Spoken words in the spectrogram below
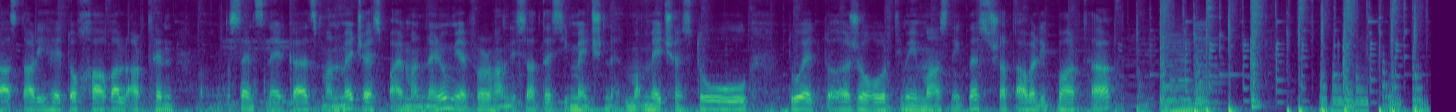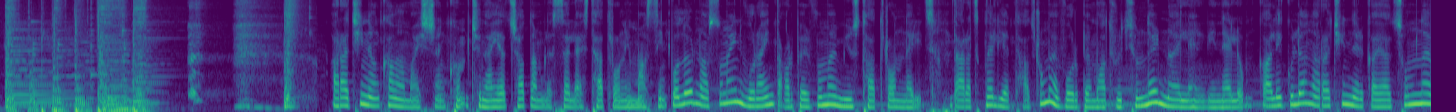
10 տարի հետո խաղալ արդեն սենց ներկայացման մեջ այս պայմաններում, երբ որ հանդիսատեսի մեջ մեջ ես դու դու այդ ժողովրդի մի մասնիկն ես, շատ ավելի բարդ է Առաջին անգամ եմ այս շենքում, չնայած շատ եմ լսել այս թատրոնի մասին։ Բոլորն ասում էին, որ այն տարբերվում է մյուս թատրոններից։ Տարածքն էլ ենթադրում է, որ բեմադրություններն այլ են լինելու։ Կալիգուլան առաջին ներկայացումն է,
